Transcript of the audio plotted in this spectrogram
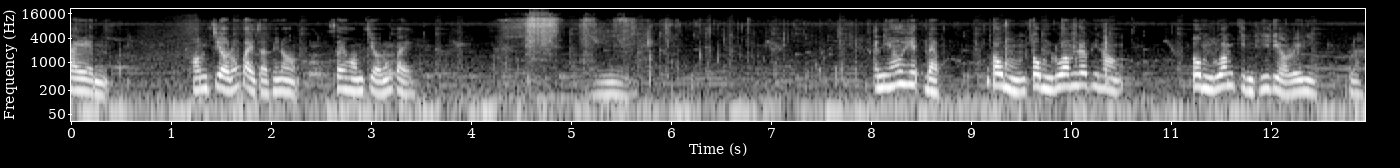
ส่หอมเจียวลงไปจ้ะพี่น้อง ใส่หอมเจียวลงไปอันนี้เขาเฮ็ดแบบต้มต้มร่วมเด้อพี่น้อง ต้มร่วมกินทีเดียวเลยนี่คุณนะ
